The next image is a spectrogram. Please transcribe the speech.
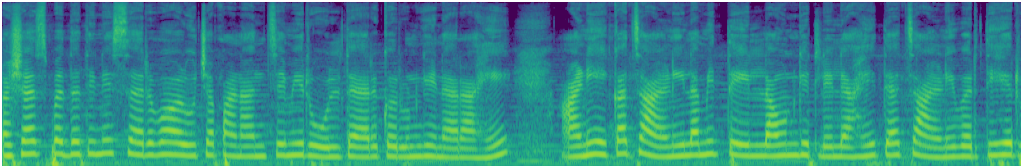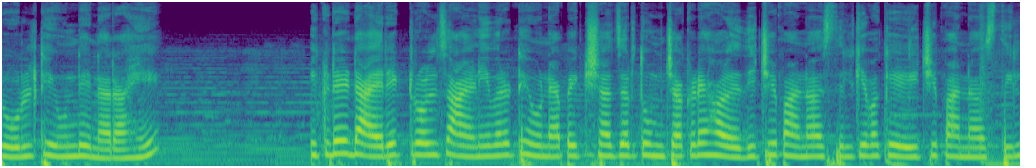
अशाच पद्धतीने सर्व अळूच्या पानांचे मी रोल तयार करून घेणार आहे. आणि एका चाळणीला मी तेल लावून घेतलेले आहे. त्या चाळणीवरती हे रोल ठेवून देणार आहे. इकडे डायरेक्ट रोल चाळणीवर ठेवण्यापेक्षा जर तुमच्याकडे हळदीची पानं असतील किंवा केळीची पानं असतील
